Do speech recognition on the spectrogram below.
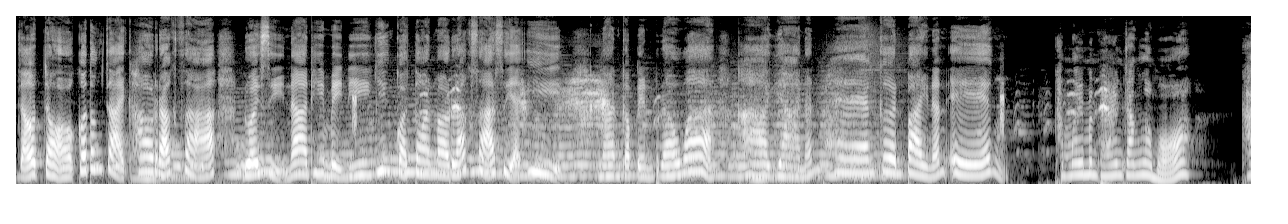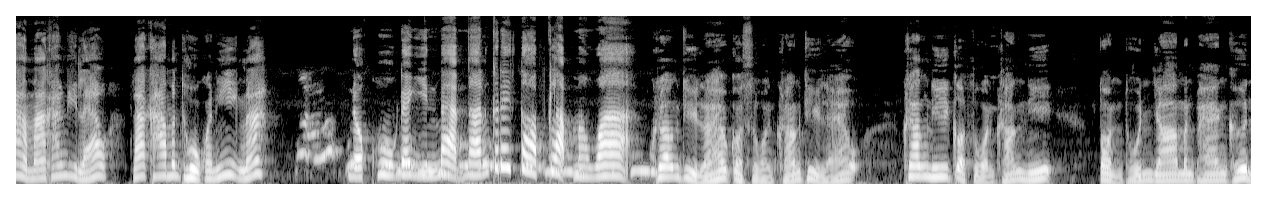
เจ้าจ๋อก็ต้องจ่ายค่ารักษาด้วยสีหน้าที่ไม่ดียิ่งกว่าตอนมารักษาเสียอีก นั่นก็เป็นเพราะว่าค่ายานั้นแพงเกินไปนั่นเองทำไมมันแพงจังล่ะหมอข้ามาครั้งที่แล้ว ราคามันถูกกว่านี้อีกนะ นกฮูกได้ยินแบบนั้นก็ได้ตอบกลับมาว่า ครั้งที่แล้วก็ส่วนครั้งที่แล้ว ครั้งนี้ก็ส่วนครั้งนี้ ต้นทุนยามันแพงขึ้น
